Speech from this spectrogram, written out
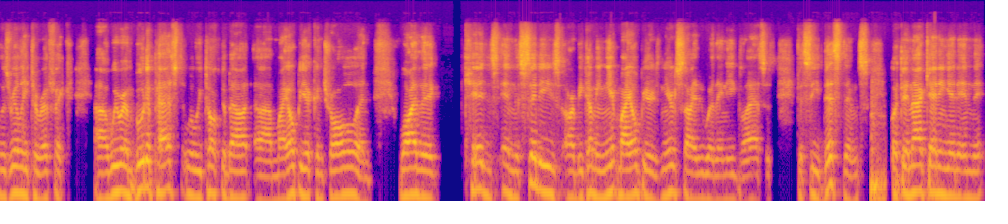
was really terrific. Uh, we were in Budapest where we talked about uh, myopia control and why the kids in the cities are becoming near myopia is nearsighted where they need glasses to see distance but they're not getting it in the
